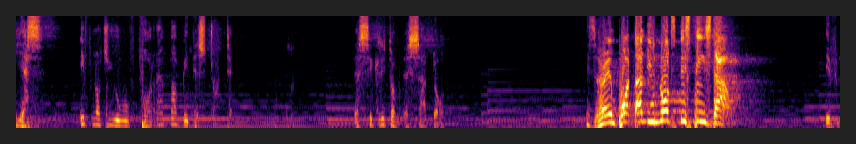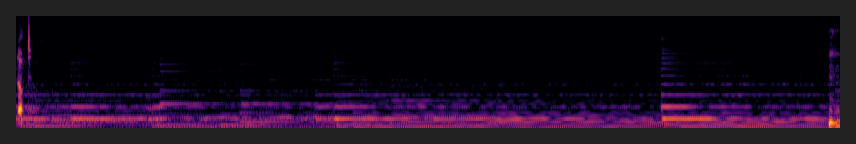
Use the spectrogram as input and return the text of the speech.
Yes. If not, you will forever be distracted the secret of the shadow. It's very important you note these things down. If not, hmm.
